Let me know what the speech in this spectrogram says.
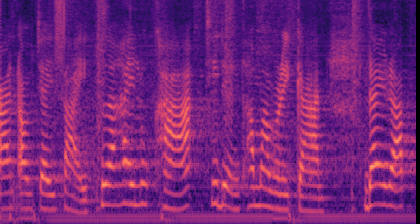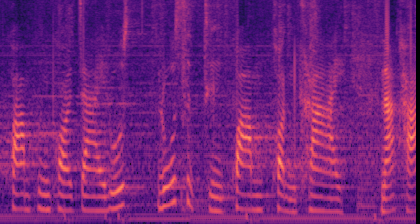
การเอาใจใส่เพื่อให้ลูกค้าที่เดินเข้ามาบริการ ได้รับความพึงพอใจรู้รู้สึกถึงความผ่อนคลายนะคะ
